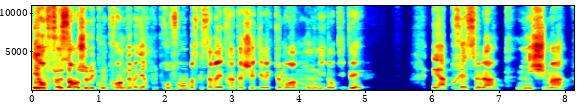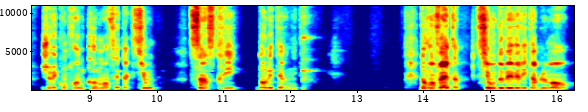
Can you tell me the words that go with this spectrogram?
Et en faisant, je vais comprendre de manière plus profonde parce que ça va être attaché directement à mon identité. Et après cela, Nishma, je vais comprendre comment cette action s'inscrit dans l'éternité. Donc en fait, si on devait véritablement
